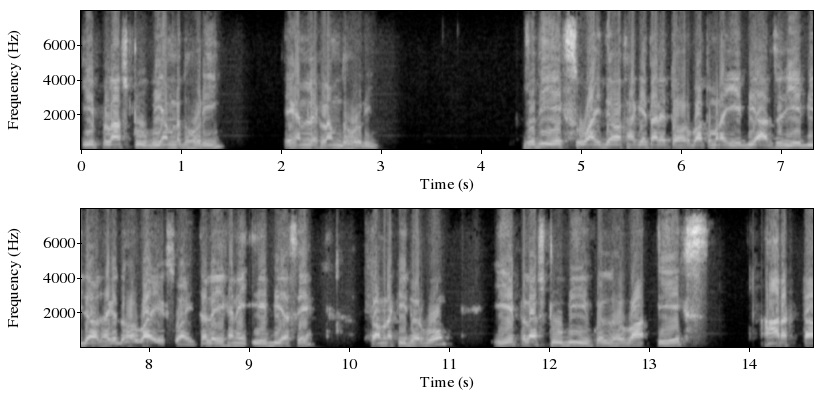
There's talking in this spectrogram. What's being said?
A plus two B আমরা ধরি, এখানে লিখলাম ধরি। যদি এক্স ওয়াই দেওয়া থাকে, তাহলে ধরবা তোমরা এ বি আর যদি এ বি দেওয়া থাকে, ধরবা এক্স ওয়াই তাহলে এখানে এ বি আছে। তো আমরা কি ধরবো? A plus two B equal ধরবা এক্স আর একটা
